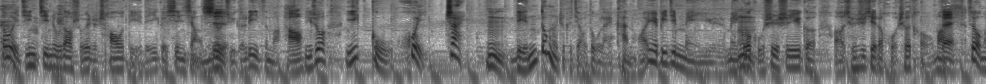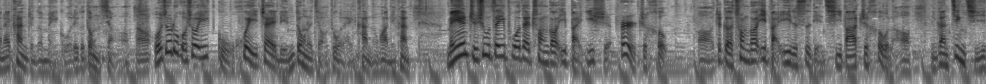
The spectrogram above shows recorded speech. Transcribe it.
都已经进入到所谓的超跌的一个现象。我们就举个例子嘛。好，你说以股汇债。嗯，联动的这个角度来看的话，因为毕竟美元美国股市是一个、嗯、呃全世界的火车头嘛，对，所以我们来看整个美国的一个动向哦。我说如果说以股汇债联动的角度来看的话，你看美元指数这一波在创高一百一十二之后。哦，这个创高一百一十四点七八之后了哦，你看近期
